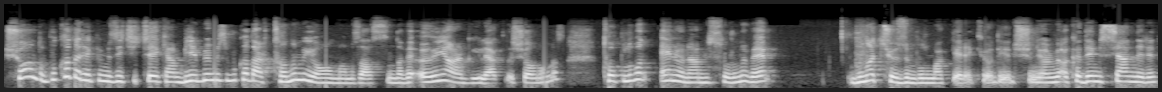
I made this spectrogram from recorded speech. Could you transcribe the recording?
şu anda bu kadar hepimiz iç içeyken birbirimizi bu kadar tanımıyor olmamız aslında ve ön yargıyla yaklaşıyor olmamız toplumun en önemli sorunu ve buna çözüm bulmak gerekiyor diye düşünüyorum. Ve akademisyenlerin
